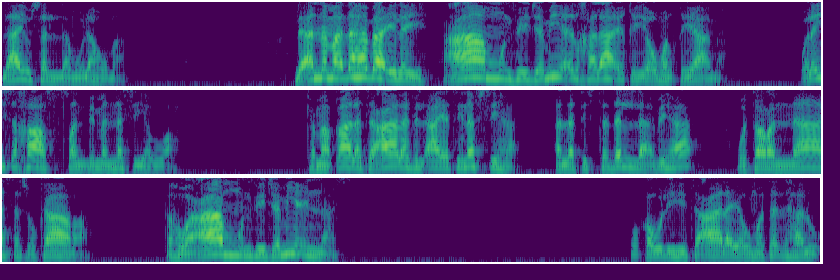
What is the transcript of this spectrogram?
لا يسلم لهما. لأن ما ذهب إليه عام في جميع الخلائق يوم القيامة وليس خاصا بمن نسي الله. كما قال تعالى في الآية نفسها التي استدل بها وترى الناس سكارى فهو عام في جميع الناس. وقوله تعالى يوم تذهل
